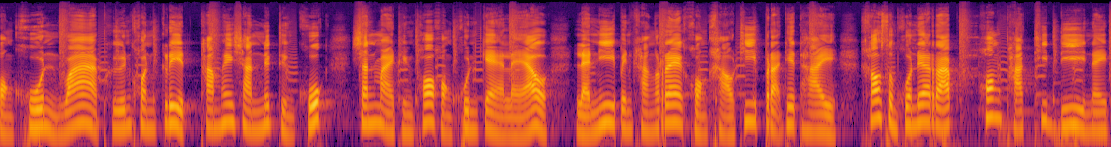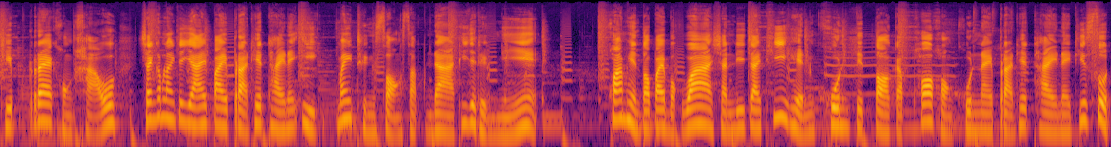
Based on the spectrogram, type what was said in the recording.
ของคุณว่าพื้นคอนกรีตทำให้ฉันนึกถึงคุก ฉันหมายถึงพ่อของคุณแก่แล้ว และนี่เป็นครั้งแรกของเขาที่ประเทศไทย เขาสมควรได้รับห้องพักที่ดีในทริปแรกของเขา ฉันกำลังจะย้ายไปประเทศไทยในอีกไม่ถึง 2 สัปดาห์ที่จะถึงนี้ ความเห็นต่อไปบอกว่า ฉันดีใจที่เห็นคุณติดต่อกับพ่อของคุณในประเทศไทยในที่สุด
